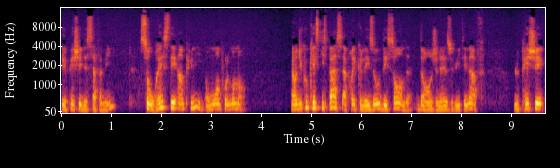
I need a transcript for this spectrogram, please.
et le péché de sa famille sont restés impunis, au moins pour le moment. Alors du coup, qu'est-ce qui se passe après que les eaux descendent dans Genèse 8 et 9 le péché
